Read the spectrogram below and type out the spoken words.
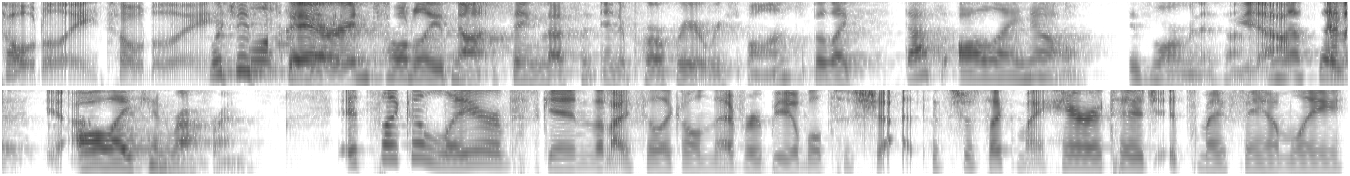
Totally, totally. Which is well, fair and totally not saying that's an inappropriate response, but like that's all I know is Mormonism. Yeah. And that's like and, yeah. all I can reference. It's like a layer of skin that I feel like I'll never be able to shed. It's just like my heritage, it's my family.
